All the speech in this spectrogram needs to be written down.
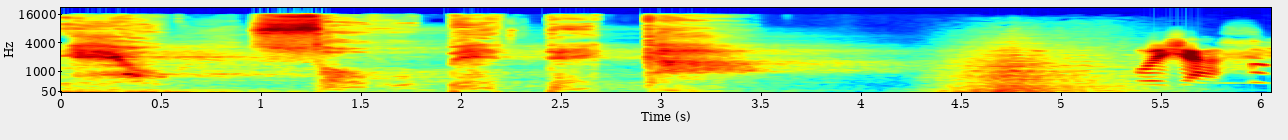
Eu sou o BTK. Oi, Jace.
